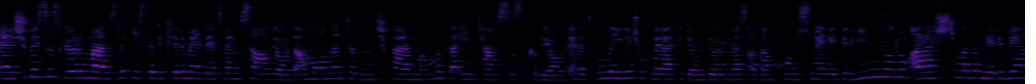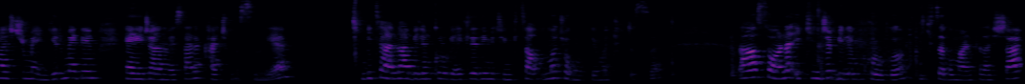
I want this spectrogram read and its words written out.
E, şüphesiz görünmezlik istediklerimi elde etmemi sağlıyordu ama onların tadını çıkarmamı da imkansız kılıyordu. Evet bunu da yine çok merak ediyorum. Görünmez adam konusu ne nedir bilmiyorum. Araştırmadım, derin bir araştırmaya girmedim. Heyecan vesaire kaçmasın diye. Bir tane daha bilim kurgu eklediğim için kitaplığıma çok mutluyum açıkçası. Daha sonra ikinci bilim kurgu kitabım arkadaşlar.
